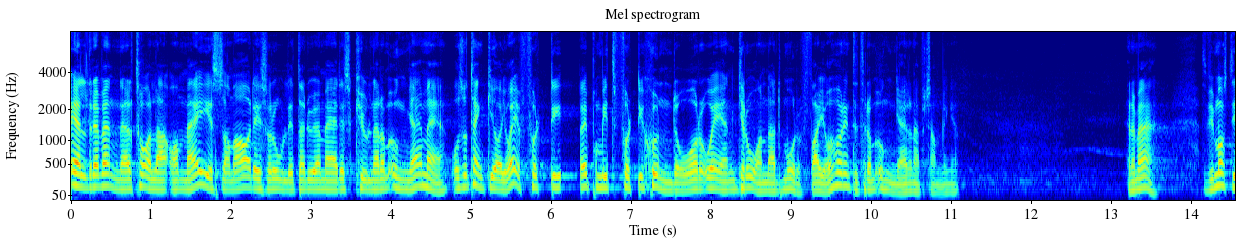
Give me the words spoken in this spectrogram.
äldre vänner tala om mig som ah, det är så roligt när du är med, det är så kul när de unga är med. Och så tänker jag, jag är, 40, jag är på mitt 47 år och är en grånad morfar. Jag hör inte till de unga i den här församlingen. Är ni med? Så vi måste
